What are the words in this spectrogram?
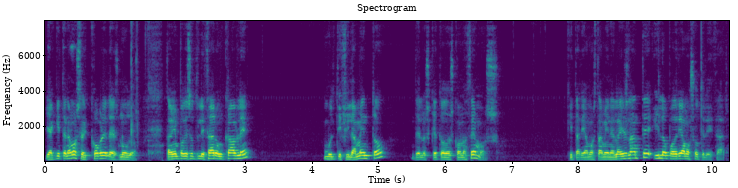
Y aquí tenemos el cobre desnudo. También podéis utilizar un cable multifilamento de los que todos conocemos. Quitaríamos también el aislante y lo podríamos utilizar.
